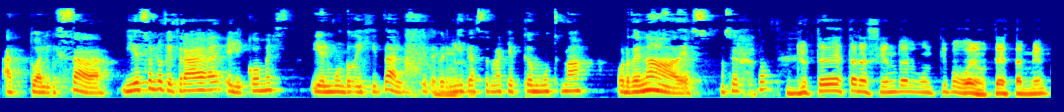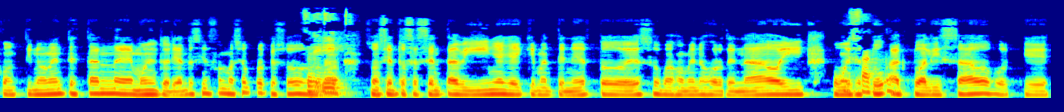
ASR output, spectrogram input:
actualizada. Y eso es lo que trae el e-commerce y el mundo digital, que te permite hacer una gestión mucho más ordenada de eso, ¿no es cierto? ¿Y ustedes están haciendo algún tipo, bueno, ustedes también continuamente están eh, monitoreando esa información porque son, son 160 viñas y hay que mantener todo eso más o menos ordenado y, como dices tú, actualizado porque,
